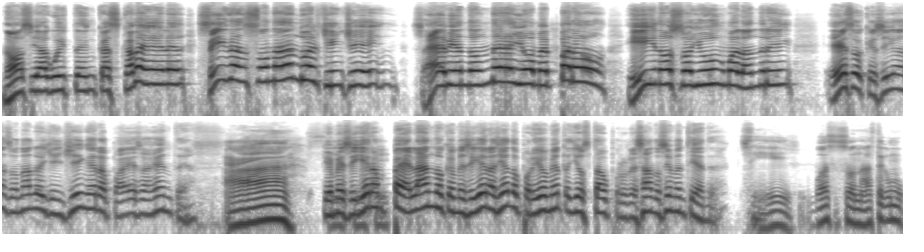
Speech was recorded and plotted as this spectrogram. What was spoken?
no se agüiten cascabeles, sigan sonando el chinchín. Sé bien dónde yo me paro y no soy un malandrín. Eso que sigan sonando el chinchín era para esa gente. Ah. Que sí, me siguieran sí. pelando, que me siguieran haciendo, pero yo mientras yo estaba progresando, ¿sí me entiendes? Sí, vos sonaste como,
